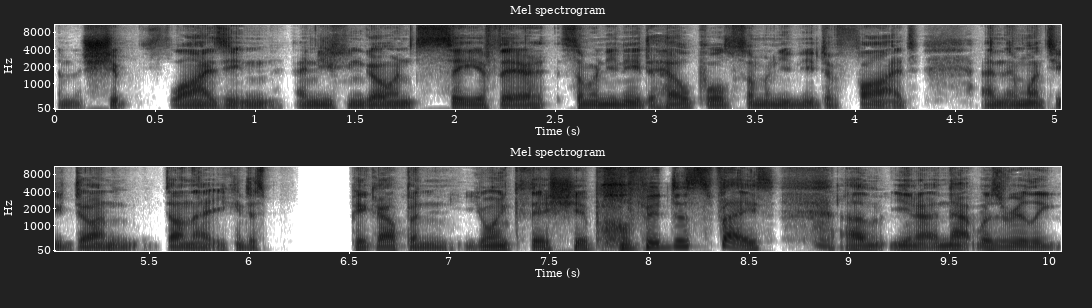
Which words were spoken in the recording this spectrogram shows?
and a, ship flies in and you can go and see if there's someone you need to help or someone you need to fight and then once you've done done that you can just pick up and yoink their ship off into space. Um, you know, and that was really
